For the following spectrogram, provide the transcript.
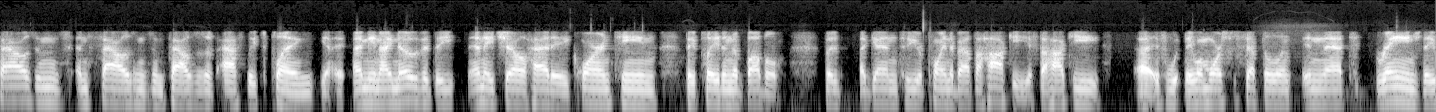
thousands and thousands and thousands of athletes playing. I mean, I know that the NHL had a quarantine; they played in a bubble. But again, to your point about the hockey, if the hockey, uh, if w- they were more susceptible in, in that range, they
